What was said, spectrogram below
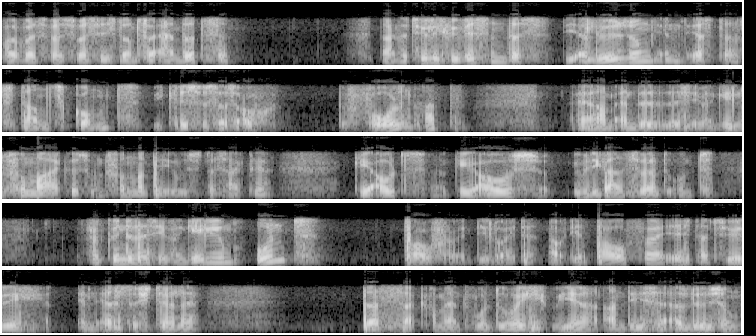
was, was, was ist dann verändert? Na, natürlich, wir wissen, dass die Erlösung in erster Instanz kommt, wie Christus das auch befohlen hat am Ende des Evangeliums von Markus und von Matthäus. Da sagt er, geh aus, geh aus über die ganze Welt und verkünde das Evangelium und taufe die Leute. Na, die Taufe ist natürlich in erster Stelle das Sakrament, wodurch wir an dieser Erlösung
